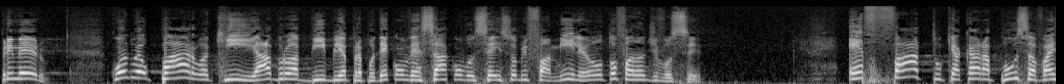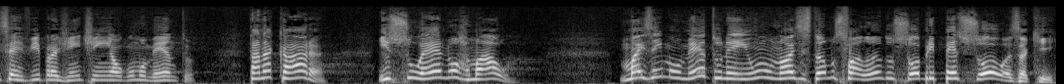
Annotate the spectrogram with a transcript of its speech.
Primeiro, quando eu paro aqui e abro a Bíblia para poder conversar com vocês sobre família, eu não estou falando de você. É fato que a carapuça vai servir para a gente em algum momento. Está na cara. Isso é normal. Mas em momento nenhum nós estamos falando sobre pessoas aqui.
